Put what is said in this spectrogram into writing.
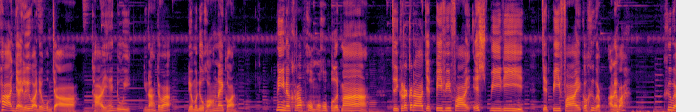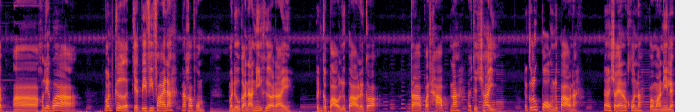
ผ้าอันใหญ่เลยว่ะเดี๋ยวผมจะอ่าถ่ายให้ดูอีกอยู่นะ แต่ว่าเดี๋ยวมาดูของข้างในก่อน นี่นะครับผมโอ้โหเปิดมา7กรกฎาคม7ปีฟรีไฟ HBD 7ปีไฟก็คือแบบอะไรวะ คือแบบอ่าเขาเรียกว่าวันเกิด 7 ปีฟรีไฟนะนะครับผมมาดูกันอันนี้คืออะไร เป็นกระเป๋าหรือเปล่าแล้วก็ตาประทับนะน่าจะใช่ แล้วก็ลูกโป่งหรือเปล่านะน่าจะใช่นะทุกคนนะประมาณนี้เลย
